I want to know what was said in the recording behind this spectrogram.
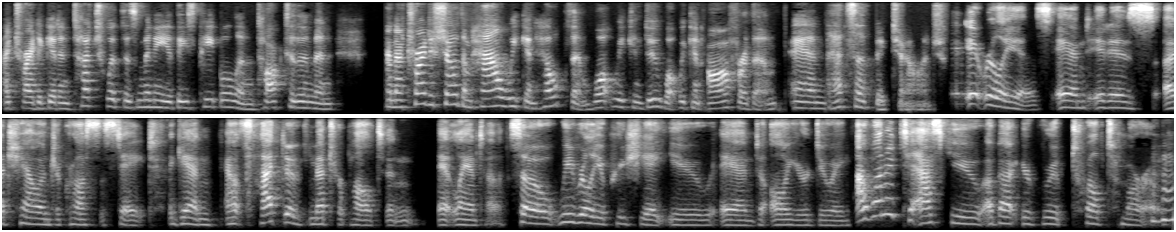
I try to get in touch with as many of these people and talk to them and and I try to show them how we can help them, what we can do, what we can offer them. And that's a big challenge. It really is. And it is a challenge across the state. Again, outside of metropolitan Atlanta. So we really appreciate you and all you're doing. I wanted to ask you about your group 12 Tomorrow, mm-hmm.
